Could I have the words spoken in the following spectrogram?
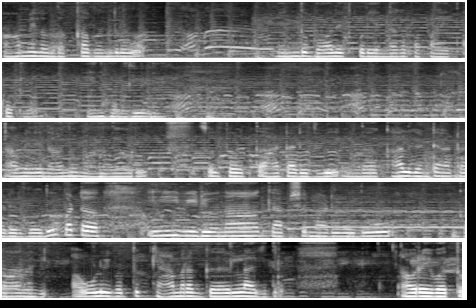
ಆಮೇಲೆ ಒಂದು ಅಕ್ಕ ಬಂದರು. ಒಂದು ಬಾಲ್ ಎತ್ಕೊಡಿ ಅಂದಾಗ ಪಾಪ ಎತ್ಕೊಟ್ರು. ಏನು ಹೊಂದಲಿಲ್ಲ. ಆಮೇಲೆ ನಾನು, ನಮ್ಮ ಮನೆಯವರು ಸ್ವಲ್ಪ ಹೊತ್ತು ಆಟ ಆಡಿದ್ವಿ. ಒಂದು ಕಾಲು ಗಂಟೆ ಆಟ ಆಡಿರ್ಬೋದು. ಬಟ್ ಈ ವಿಡಿಯೋನ ಕ್ಯಾಪ್ಚರ್ ಮಾಡಿರೋದು ಗಾನವಿ. ಅವಳು ಇವತ್ತು ಕ್ಯಾಮ್ರಾ ಗರ್ಲ್ ಆಗಿದ್ದರು ಅವರೇ ಇವತ್ತು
